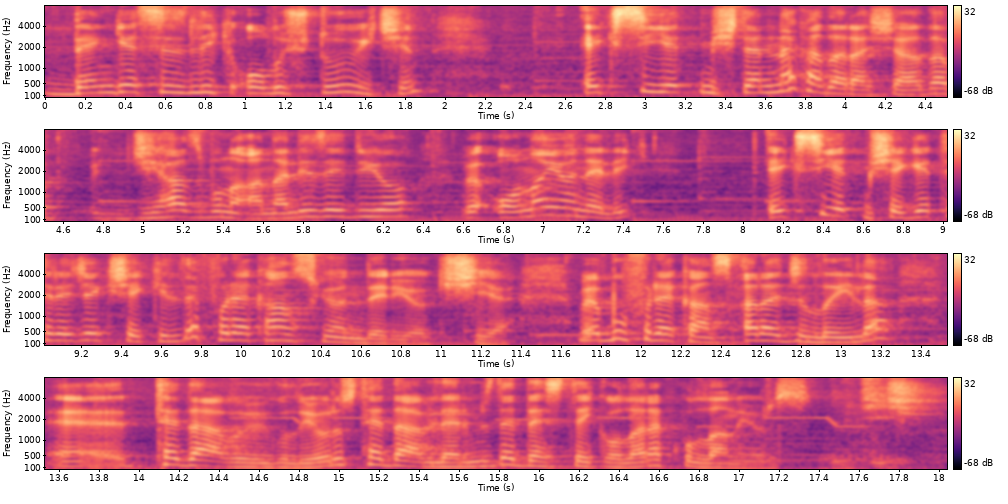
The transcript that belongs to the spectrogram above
dengesizlik oluştuğu için eksi 70'ten ne kadar aşağıda cihaz bunu analiz ediyor ve ona yönelik eksi 70'e getirecek şekilde frekans gönderiyor kişiye. Ve bu frekans aracılığıyla e, tedavi uyguluyoruz. Tedavilerimizde destek olarak kullanıyoruz. Müthiş.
